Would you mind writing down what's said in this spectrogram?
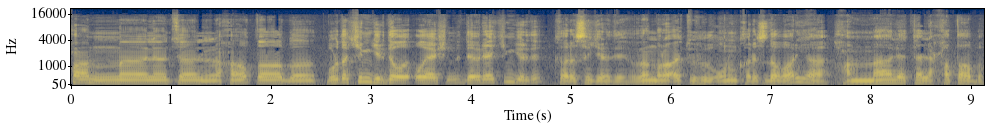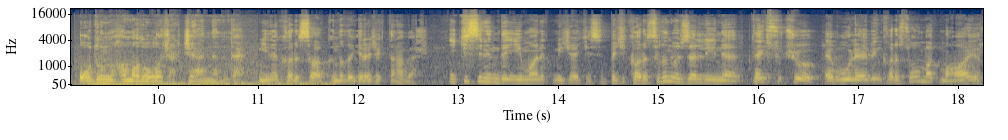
حَمَّالَةَ الْحَطَبِ Burada kim girdi ol- olaya şimdi? Devreye kim girdi? Karısı girdi. وَامْرَأَتُهُ Onun karısı da var ya حَمَّالَةَ الْحَطَبِ Odun hamalı olacak cehennemde. Yine karısı hakkında da gelecekten haber. İkisinin de iman etmeyeceği kesin. Peki karısının özelliğine tek suçu Ebu Leheb'in karısı olmak mı? Hayır.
